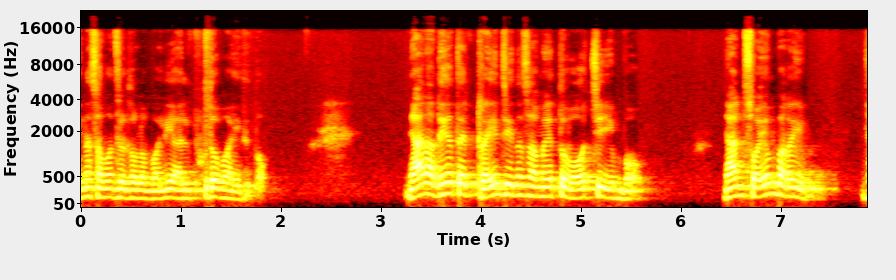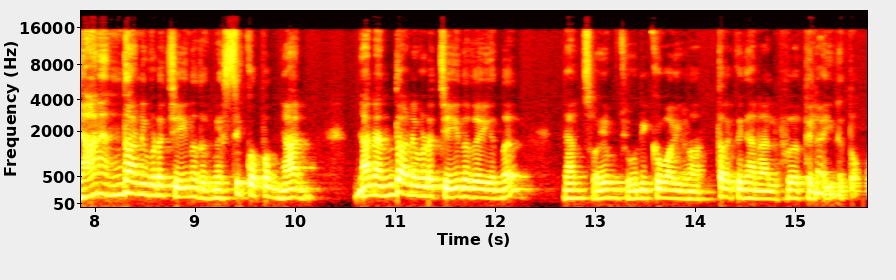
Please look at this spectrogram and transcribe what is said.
എന്നെ സംബന്ധിച്ചിടത്തോളം വലിയ അത്ഭുതമായിരുന്നു. ഞാൻ അദ്ദേഹത്തെ ട്രെയിൻ ചെയ്യുന്ന സമയത്ത് വാച്ച് ചെയ്യുമ്പോൾ ഞാൻ സ്വയം പറയും ഞാൻ എന്താണ് ഇവിടെ ചെയ്യുന്നത്? മെസ്സിക്കൊപ്പം ഞാൻ. ഞാൻ എന്താണ് ഇവിടെ ചെയ്യുന്നത്? എന്ന് ഞാൻ സ്വയം ചോദിക്കുമായിരുന്നു അത്രയ്ക്ക് ഞാൻ അത്ഭുതത്തിലായിരുന്നു.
